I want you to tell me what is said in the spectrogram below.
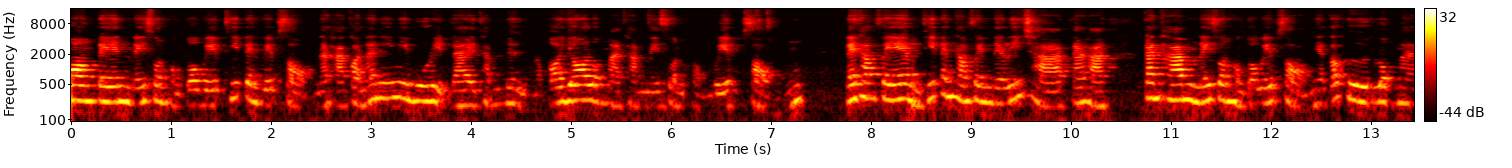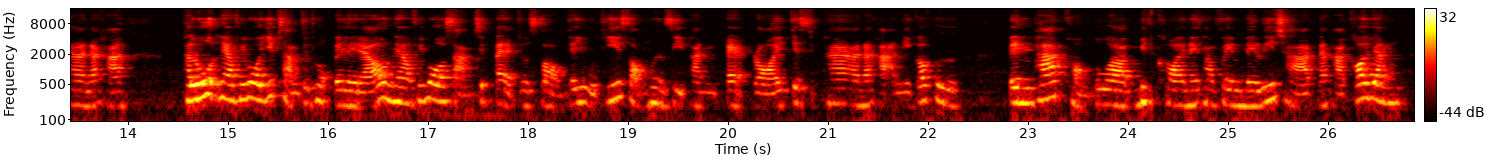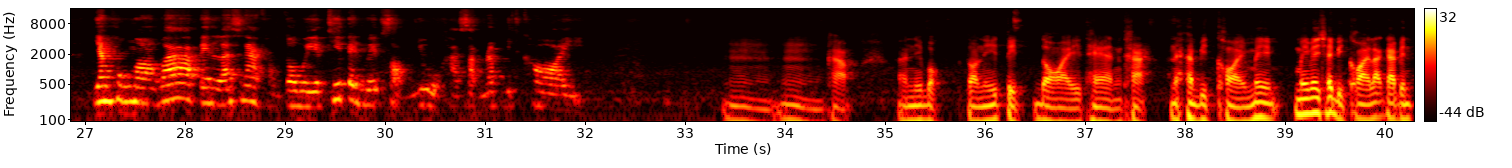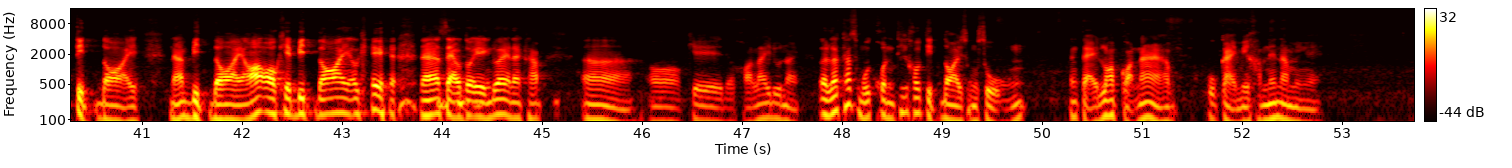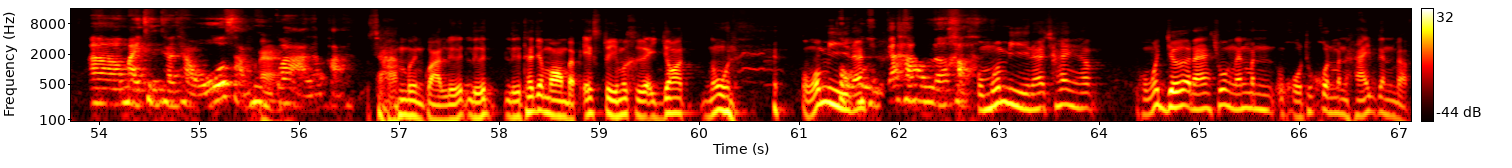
มองเป็นในส่วนของตัวเวฟที่เป็นเวฟ2นะคะ ก่อนหน้านี้มีบูริดไดทำหนึ่งแล้วก็ย่อลงมาทำในส่วนของเวฟ2 ใน time frame ที่เป็น time frame daily chart นะคะ การทำในส่วนของตัวเวฟ2เนี่ยก็คือลงมานะคะ ทะลุแนวฟิโบ 23.6 ไปแล้ว แนวฟิโบ 38.2 จะอยู่ที่ 24,875 นะคะ อันนี้ก็คือเป็นภาพของตัว Bitcoin ในทางเฟรม Daily Chart นะคะ ก็ยังยังคงมองว่าเป็นลักษณะของตัวเวฟที่เป็นเวฟ2อยู่ค่ะสำหรับ Bitcoin อืมอืมครับ อันนี้บอก ตอนนี้ติดดอยแทนค่ะนะบิตคอยไม่ไม่ไม่ใช่บิตคอยแล้วกลายเป็นติดดอยนะบิตดอยอ๋อโอเคบิตดอยโอเคนะแซวตัวเองด้วยนะครับอ่าโอเค เดี๋ยวขอไล่ดูหน่อยเออแล้วถ้าสมมติคนที่เขาติดดอยสูงๆ ตั้งแต่รอบก่อนหน้าครับกูไก่มีคำแนะนํำยังไงอ่าหมายถึงแถวแถวสามหมื่นกว่าแล้วค่ะสามหมื่นกว่าหรือหรือ หรือถ้าจะมองแบบเอ็กซ์ตรีมก็คือไอ้ยอดนู่น ผมว่ามีนะหมื่นเก้าแล้วค่ะ ผมว่ามีนะใช่ครับ ผมว่าเยอะนะ ช่วงนั้นมันโอ้โหทุกคนมันไฮป์กันแบบ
